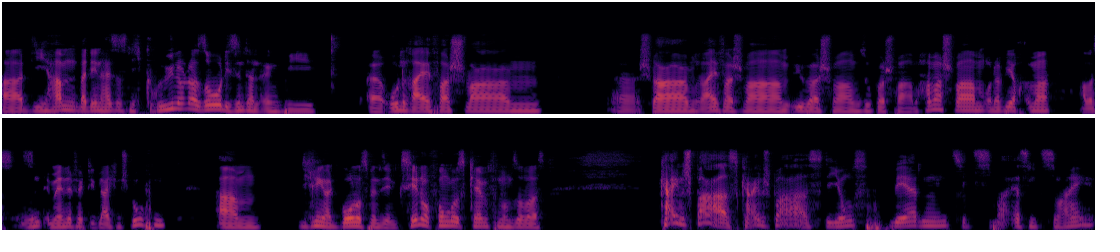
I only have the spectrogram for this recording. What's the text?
Äh, die haben, bei denen heißt es nicht grün oder so, die sind dann irgendwie äh, unreifer Schwarm, äh, Schwarm, reifer Schwarm, Überschwarm, Superschwarm, Hammerschwarm oder wie auch immer. Aber es sind im Endeffekt die gleichen Stufen. Ähm, die kriegen halt Bonus, wenn sie in Xenofungus kämpfen und sowas. Kein Spaß, kein Spaß. Die Jungs werden zu zwei, es sind zwei.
